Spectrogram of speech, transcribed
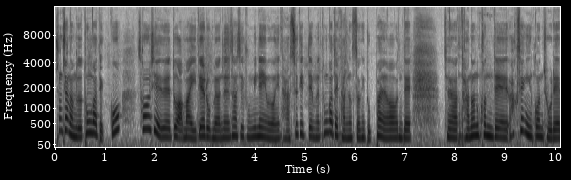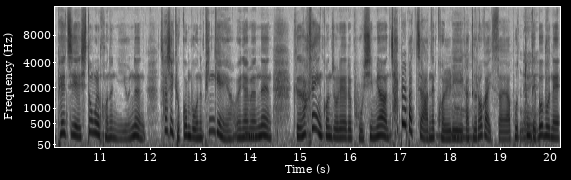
충청남도도 통과됐고 서울시 의회도 아마 이대로면은 사실 국민의힘 의원이 다수기 때문에 통과될 가능성이 높아요. 근데 제가 단언컨대 학생 인권 조례 폐지에 시동을 거는 이유는 사실 교권 보호는 핑계예요. 왜냐면은 음. 그 학생 인권 조례를 보시면 차별받지 않을 권리가 음. 들어가 있어요. 보통 네. 대부분의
